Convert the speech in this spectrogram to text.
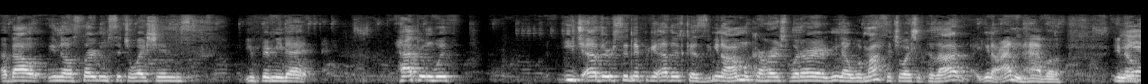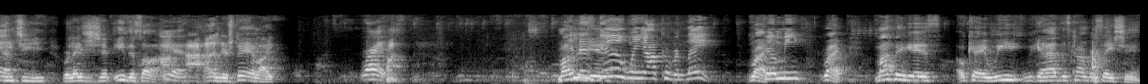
about you know certain situations. You feel me that happen with each other, significant others, because you know I'm gonna converse with her, you know, with my situation, because I, you know, I didn't have a, you know, Yeah. peachy relationship either, so Yeah. I, I understand. Like Right. my And it's is, good when y'all can relate. You right, feel me? Right. My thing is, okay, we we can have this conversation,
